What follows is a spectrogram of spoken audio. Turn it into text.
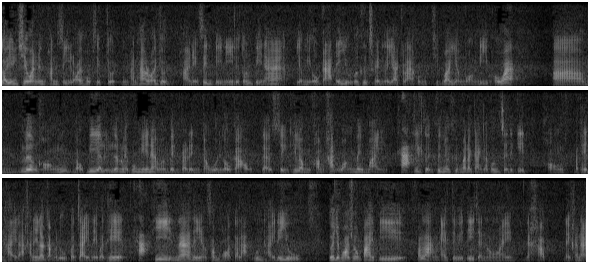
เรายังเชื่อว่า 1,460 จุด 1,500 จุด ภายในสิ้นปีนี้หรือต้นปีหน้ายังมีโอกาสได้อยู่ก็คือเทรนด์ระยะกลางผมคิดว่ายังมองดี เพราะว่าอ่า เรื่องของดอกเบี้ยหรือเรื่องอะไรพวกนี้เนี่ยมันเป็นประเด็นกังวลเก่าๆ แต่สิ่งที่เรามีความคาดหวังใหม่ค่ะๆที่เกิดขึ้นก็คือมาตรการกระตุ้นเศรษฐกิจของประเทศไทยละคราวนี้เรากลับมาดูปัจจัยในประเทศค่ะที่น่าจะยังซัพพอร์ตตลาดหุ้นไทยได้อยู่ โดยเฉพาะช่วงปลายปีฝรั่ง Activity จะน้อยนะครับในขณะ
